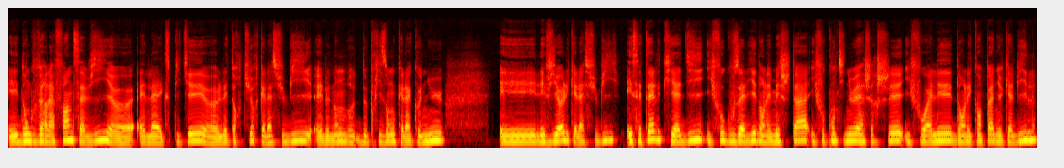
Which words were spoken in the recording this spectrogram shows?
Et donc, vers la fin de sa vie, euh, elle a expliqué euh, les tortures qu'elle a subies et le nombre de prisons qu'elle a connues et les viols qu'elle a subis. Et c'est elle qui a dit il faut que vous alliez dans les Mechta, il faut continuer à chercher, il faut aller dans les campagnes kabyles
